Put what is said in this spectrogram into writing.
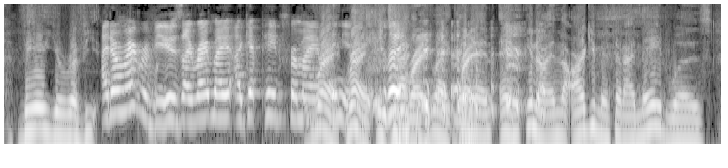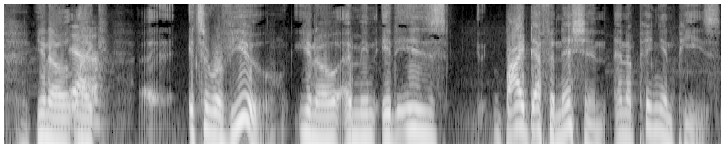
via your review. I don't write reviews. I write my. I get paid for my right, opinion. Right, exactly, right, right. right. And, and, and, you know, and the argument that I made was, you know, yeah. like uh, it's a review. You know, I mean, it is by definition an opinion piece,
